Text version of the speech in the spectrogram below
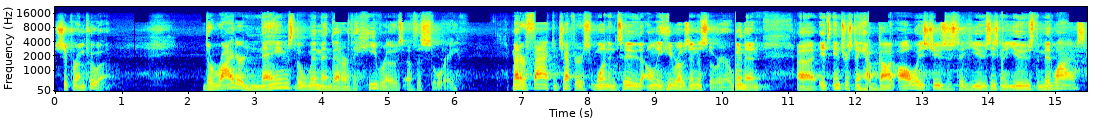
Shiphrah and Puah. The writer names the women that are the heroes of the story. Matter of fact, in chapters 1 and 2, the only heroes in the story are women. Uh, it's interesting how God always chooses to use, He's going to use the midwives,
